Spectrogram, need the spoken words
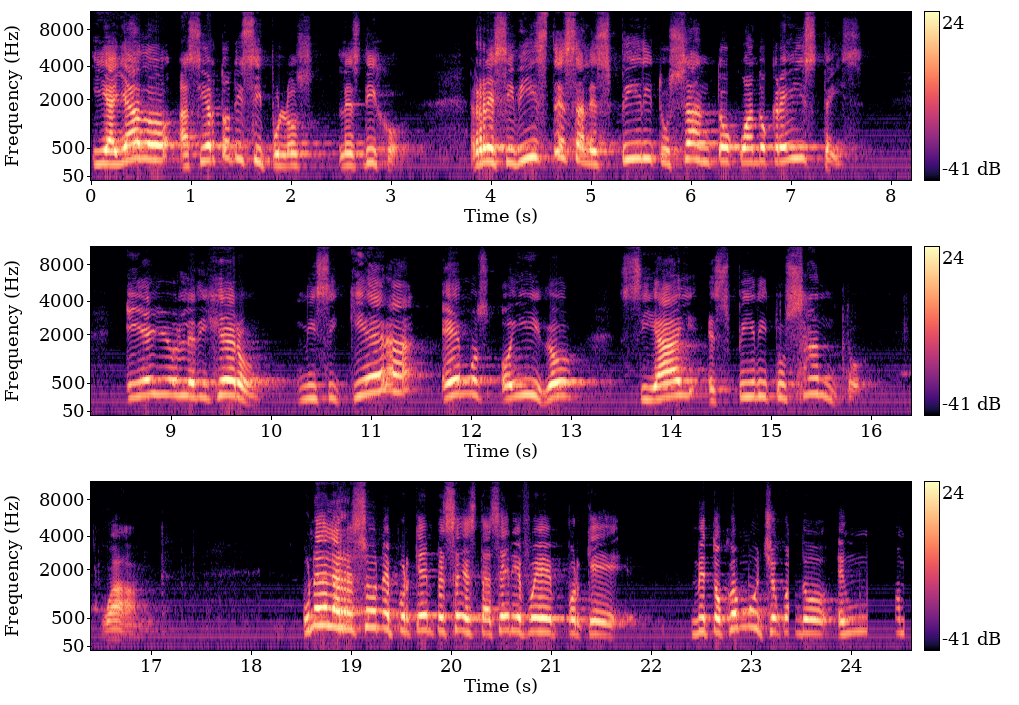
y hallado a ciertos discípulos, les dijo, recibisteis al Espíritu Santo cuando creísteis. Y ellos le dijeron, ni siquiera hemos oído si hay Espíritu Santo. Wow. Una de las razones por qué empecé esta serie fue porque me tocó mucho cuando en un momento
